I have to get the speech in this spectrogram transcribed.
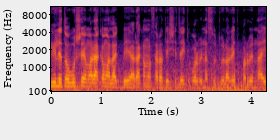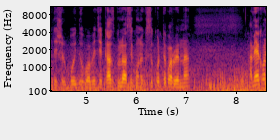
গেলে তো অবশ্যই আমার আকামা লাগবে। আর আকামা ছাড়া দেশে যাইতে পারবেন না, ছুটিও লাগাইতে পারবেন না, এই দেশের বৈধভাবে যে কাজগুলো আছে কোনো কিছু করতে পারবেন না। আমি এখন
